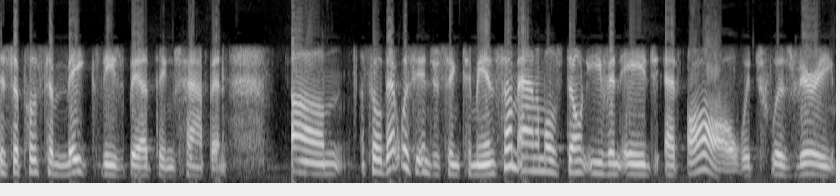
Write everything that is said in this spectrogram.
is supposed to make these bad things happen. Um, so that was interesting to me. And some animals don't even age at all, which was very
